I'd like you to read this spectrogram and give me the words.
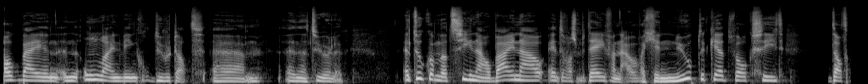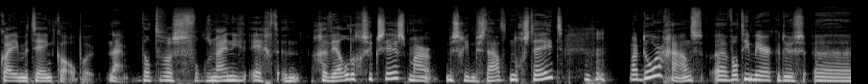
ook bij een, een online winkel duurt dat uh, natuurlijk. En toen kwam dat See Now, Buy Now. En toen was meteen van, nou, wat je nu op de catwalk ziet dat kan je meteen kopen. Nou, dat was volgens mij niet echt een geweldig succes, maar misschien bestaat het nog steeds. maar doorgaans, uh, wat die merken dus uh,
